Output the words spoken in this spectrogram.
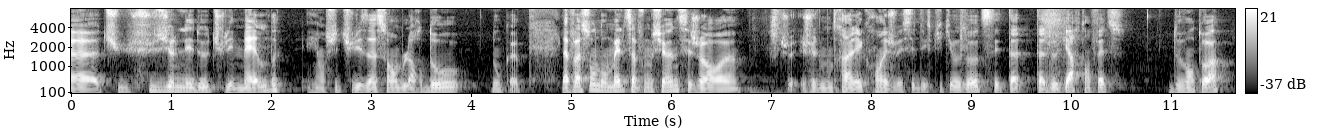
euh, tu fusionnes les deux, tu les meldes, et ensuite tu les assembles leur dos. Donc, euh, la façon dont meld ça fonctionne, c'est genre. je, vais le montrer à l'écran et je vais essayer d'expliquer aux autres. C'est t'as t'as deux cartes en fait devant toi.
